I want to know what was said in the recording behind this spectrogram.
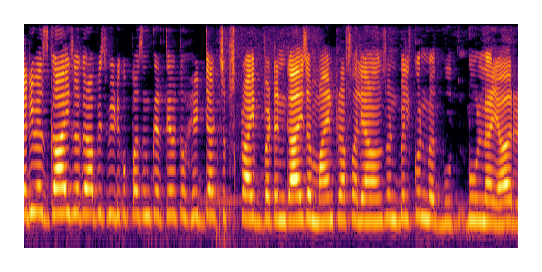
एनीवेज गाइस अगर आप इस वीडियो को पसंद करते हो तो hit that subscribe button guys और माइनक्राफ्ट वाले अनाउंसमेंट बिल्कुल मत भूलना यार।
